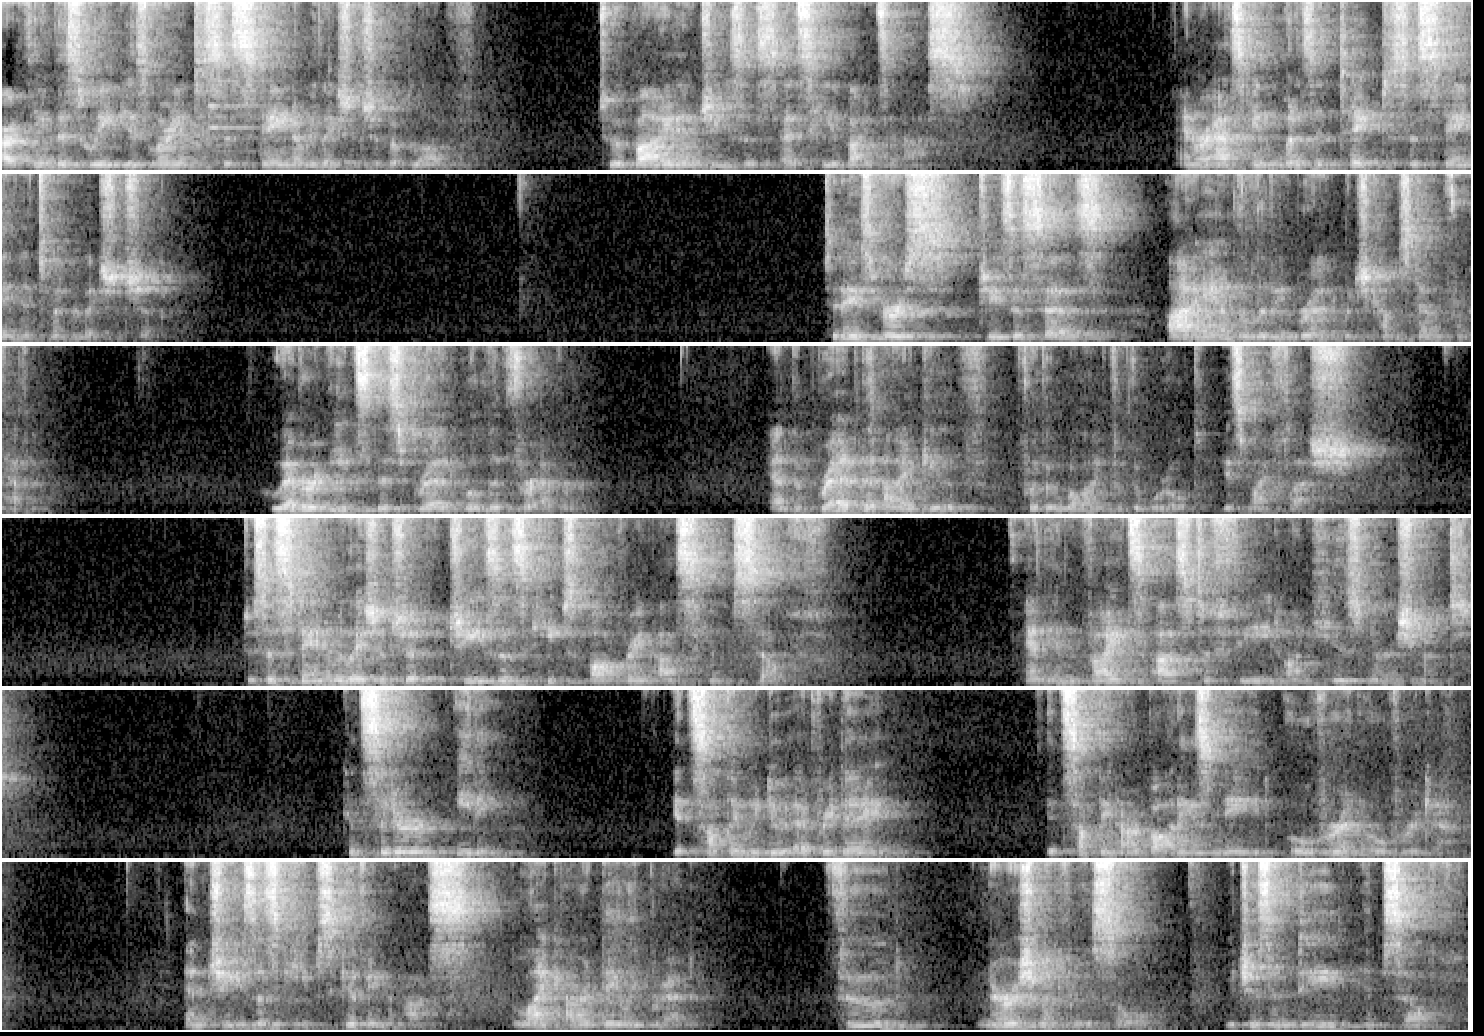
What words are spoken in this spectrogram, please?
Our theme this week is learning to sustain a relationship of love, to abide in Jesus as he abides in us. And we're asking, what does it take to sustain an intimate relationship? Today's verse, Jesus says, I am the living bread which comes down from heaven. Whoever eats this bread will live forever. And the bread that I give for the life of the world is my flesh. To sustain a relationship, Jesus keeps offering us himself and invites us to feed on his nourishment. Consider eating. It's something we do every day. It's something our bodies need over and over again. And Jesus keeps giving us, like our daily bread, food, nourishment for the soul, which is indeed himself.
